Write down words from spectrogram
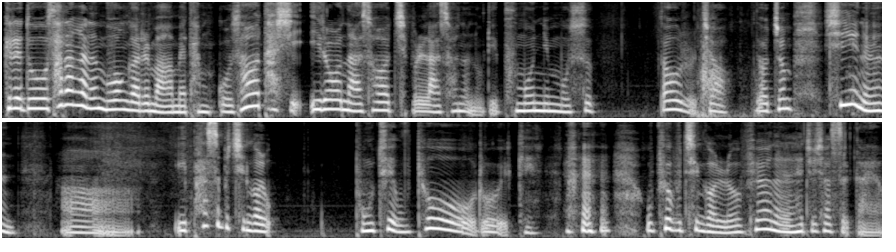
그래도 사랑하는 무언가를 마음에 담고서 다시 일어나서 집을 나서는 우리 부모님 모습 떠오르죠. 어쩜 시인은, 어, 이 파스 붙인 걸 봉투에 우표로 이렇게 우표 붙인 걸로 표현을 해 주셨을까요?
